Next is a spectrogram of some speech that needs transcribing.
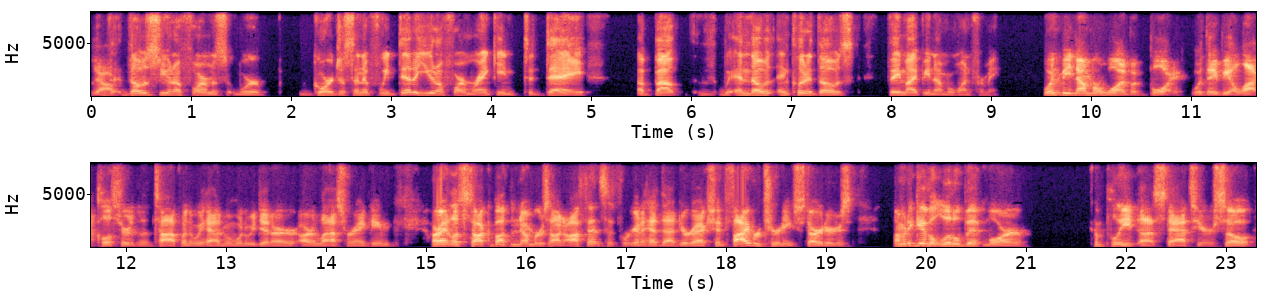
Yeah. Th- those uniforms were gorgeous. And if we did a uniform ranking today about and those included those, they might be number one for me. Wouldn't be number one, but boy, would they be a lot closer to the top when we had when we did our, our last ranking. All right, let's talk about the numbers on offense if we're going to head that direction. Five returning starters. I'm going to give a little bit more complete uh, stats here. So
